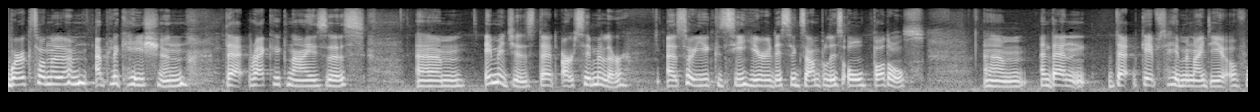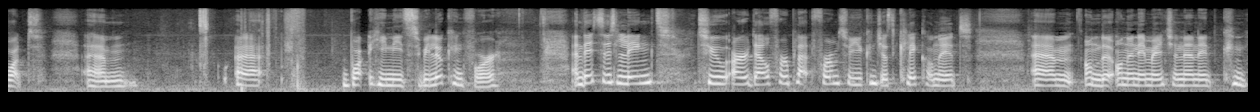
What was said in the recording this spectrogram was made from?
worked on an application that recognizes um, images that are similar. Uh, so you can see here, this example is old bottles. Um, and then that gives him an idea of what, um, uh, what he needs to be looking for. And this is linked to our Delpher platform, so you can just click on it um, on, the, on an image and then it can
